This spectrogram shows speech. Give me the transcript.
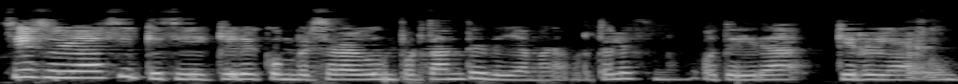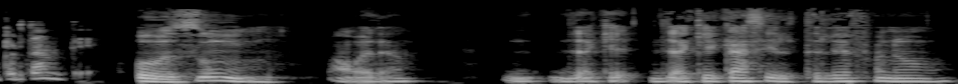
Sí, eso iba a decir que si quiere conversar algo importante, te llamará por teléfono o te dirá, quiero hablar algo importante. O Zoom, ahora, ya que, ya que casi el teléfono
